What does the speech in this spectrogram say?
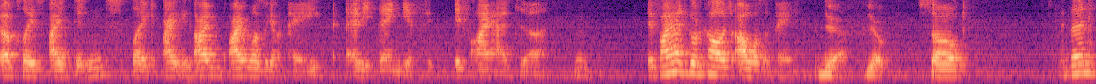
a place I didn't like. I I I wasn't gonna pay anything if if I had to. If I had to go to college, I wasn't paying. Yeah. Yep. So, and then,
